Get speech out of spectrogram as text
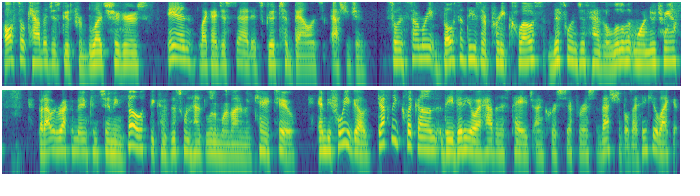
Also, cabbage is good for blood sugars, and like I just said, it's good to balance estrogen. So, in summary, both of these are pretty close. This one just has a little bit more nutrients, but I would recommend consuming both because this one has a little more vitamin K too. And before you go, definitely click on the video I have on this page on cruciferous vegetables. I think you'll like it.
